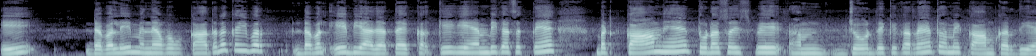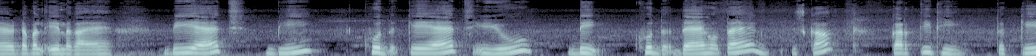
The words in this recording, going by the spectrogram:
ए डबल ए मैंने आपको कहा था ना, कई बार डबल ए भी आ जाता है, के ए एम भी कर सकते हैं बट काम है, थोड़ा सा इस पर हम ज़ोर दे के कर रहे हैं तो हमें काम कर दिया है डबल ए लगाया है। बी एच भी खुद के एच यू डी खुद द होता है, इसका करती थी तो के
